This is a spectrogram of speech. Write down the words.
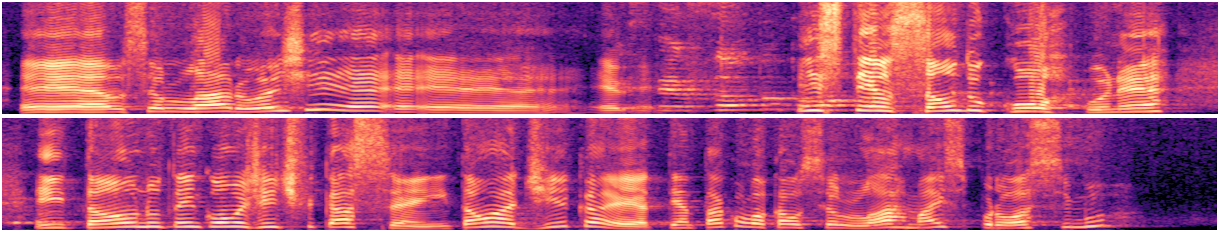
É, o celular hoje é, é, é, é extensão, do extensão do corpo, né? Então não tem como a gente ficar sem. Então a dica é tentar colocar o celular mais próximo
